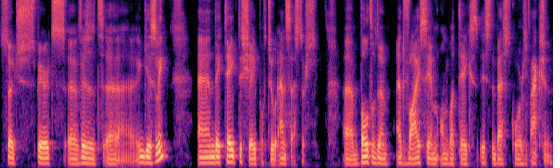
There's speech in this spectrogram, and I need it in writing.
such spirits uh, visit uh, Gisli and they take the shape of two ancestors. Uh, both of them advise him on what takes is the best course of action.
